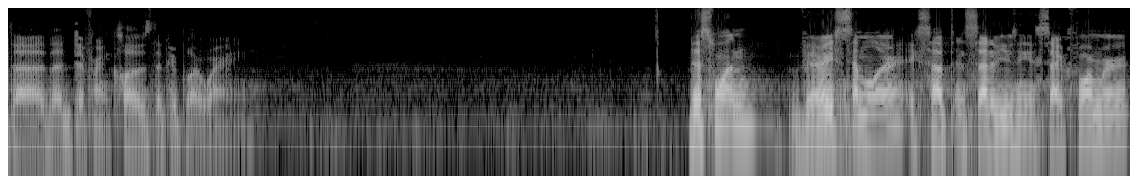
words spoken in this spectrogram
the, the different clothes that people are wearing. This one, very similar, except instead of using a SegFormer,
